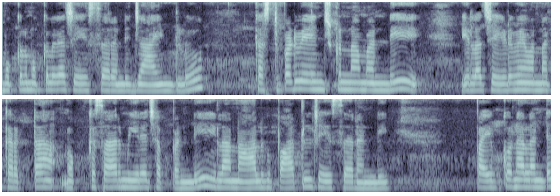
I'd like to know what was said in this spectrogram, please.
ముక్కలు ముక్కలుగా చేస్తారండి జాయింట్లు. కష్టపడి వేయించుకున్నామండి. ఇలా చేయడం ఏమన్నా కరెక్టా? ఒక్కసారి మీరే చెప్పండి. ఇలా నాలుగు పార్ట్లు చేశారండి పైప్ కొనాలంటే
